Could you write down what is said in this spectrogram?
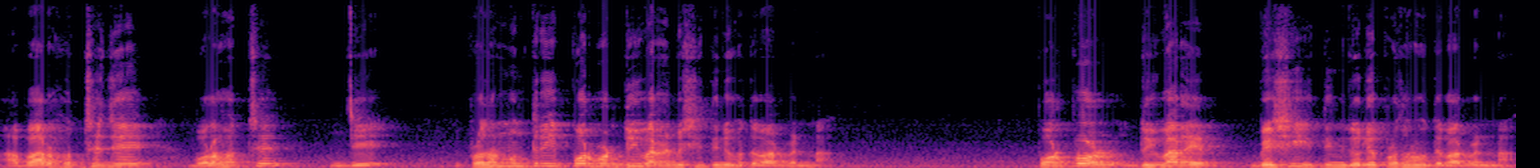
আবার হচ্ছে যে, বলা হচ্ছে যে, প্রধানমন্ত্রী পরপর দুইবারের বেশি তিনি হতে পারবেন না। পরপর দুইবারের বেশি তিনি দলীয় প্রধান হতে পারবেন না।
